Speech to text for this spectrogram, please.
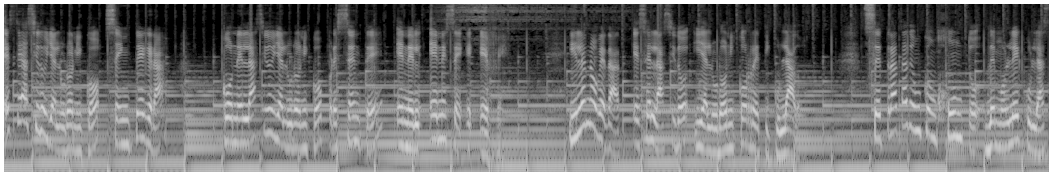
Este ácido hialurónico se integra con el ácido hialurónico presente en el NCEF. Y la novedad es el ácido hialurónico reticulado. Se trata de un conjunto de moléculas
